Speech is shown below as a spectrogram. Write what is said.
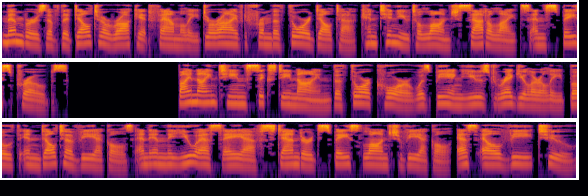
Members of the Delta rocket family derived from the Thor Delta continue to launch satellites and space probes. By 1969 the Thor core was being used regularly both in Delta vehicles and in the USAF Standard Space Launch Vehicle SLV-2,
